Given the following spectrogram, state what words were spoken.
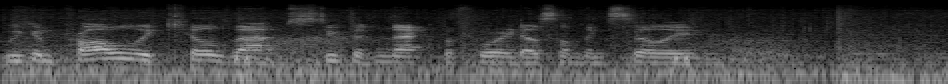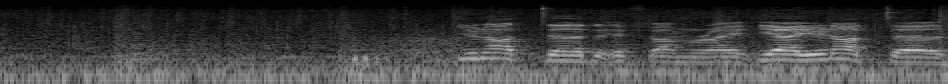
We can probably kill that stupid mech before he does something silly. You're not dead if I'm right. Yeah, you're not dead.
